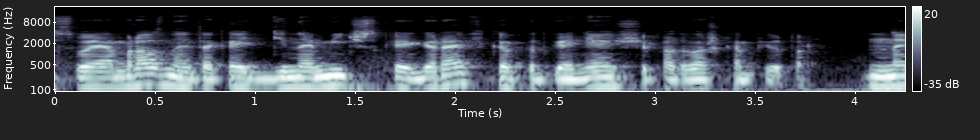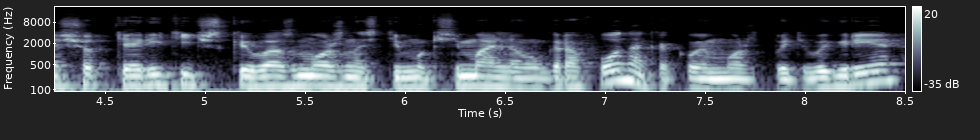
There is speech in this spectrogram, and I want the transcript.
Своеобразная такая динамическая графика, подгоняющая под ваш компьютер. Насчет теоретической возможности максимального графона, какой может быть в игре,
